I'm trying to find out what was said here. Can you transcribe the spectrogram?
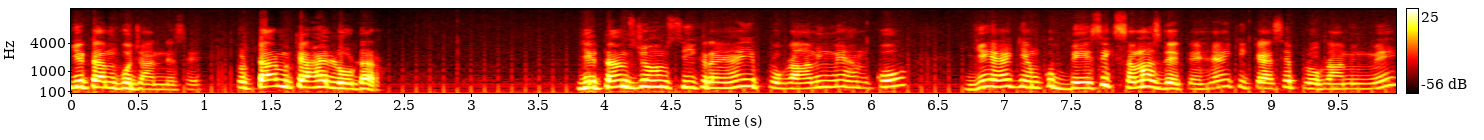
ये टर्म को जानने से। तो टर्म क्या है? लोडर ये टर्म्स जो हम सीख रहे हैं, ये प्रोग्रामिंग में हमको ये है कि हमको बेसिक समझ देते हैं कि कैसे प्रोग्रामिंग में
